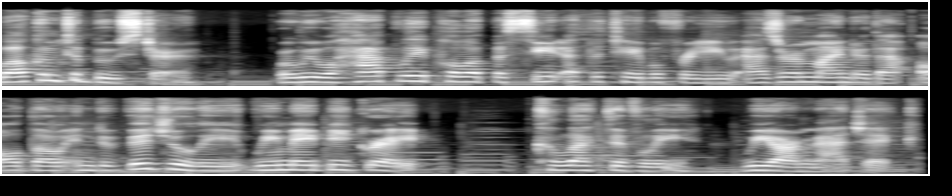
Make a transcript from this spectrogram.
welcome to Booster, where we will happily pull up a seat at the table for you as a reminder that although individually we may be great, collectively we are magic.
